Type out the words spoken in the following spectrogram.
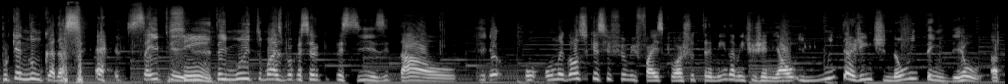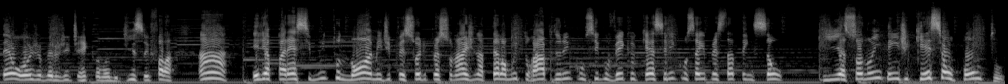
porque nunca dá certo, sempre Sim. tem muito mais burocracia do que precisa e tal. Eu, um negócio que esse filme faz que eu acho tremendamente genial e muita gente não entendeu, até hoje eu vejo gente reclamando disso e falar, ah, ele aparece muito nome de pessoa de personagem na tela muito rápido, eu nem consigo ver o que é, você nem consegue prestar atenção. E só não entende que esse é o ponto.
